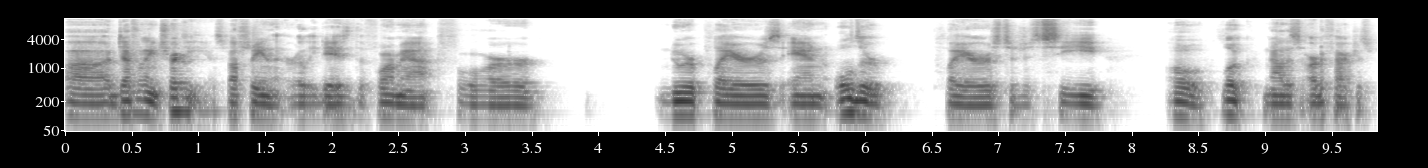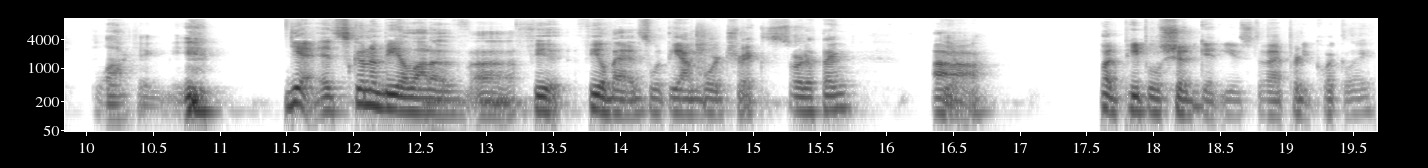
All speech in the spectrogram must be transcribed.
uh, definitely tricky, especially in the early days of the format for newer players and older players to just see, oh, look, now this artifact is blocking me. Yeah, it's going to be a lot of uh, feel, feel bads with the onboard tricks sort of thing. Uh, Yeah. But people should get used to that pretty quickly.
